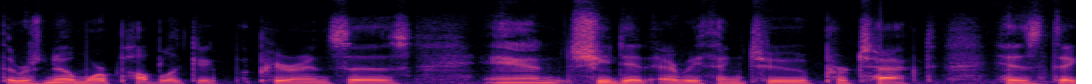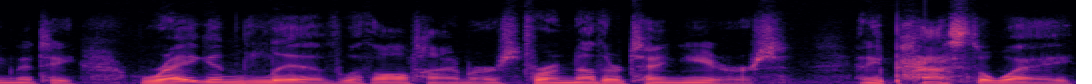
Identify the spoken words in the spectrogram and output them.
There was no more public appearances, and she did everything to protect his dignity. Reagan lived with Alzheimer's for another 10 years, and he passed away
